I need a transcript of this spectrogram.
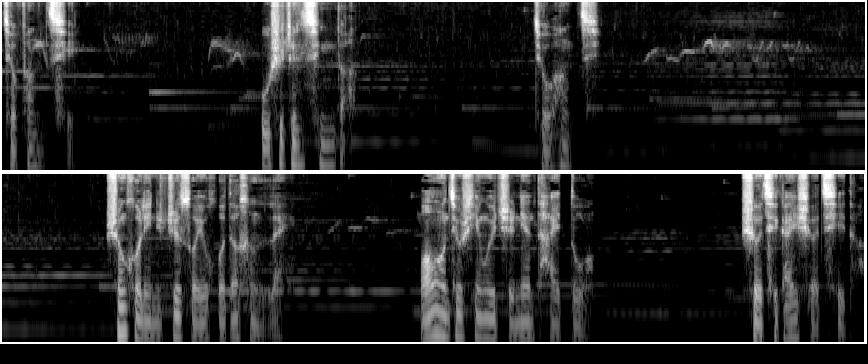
就放弃；不是真心的，就忘记。生活里，你之所以活得很累，往往就是因为执念太多，舍弃该舍弃的。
